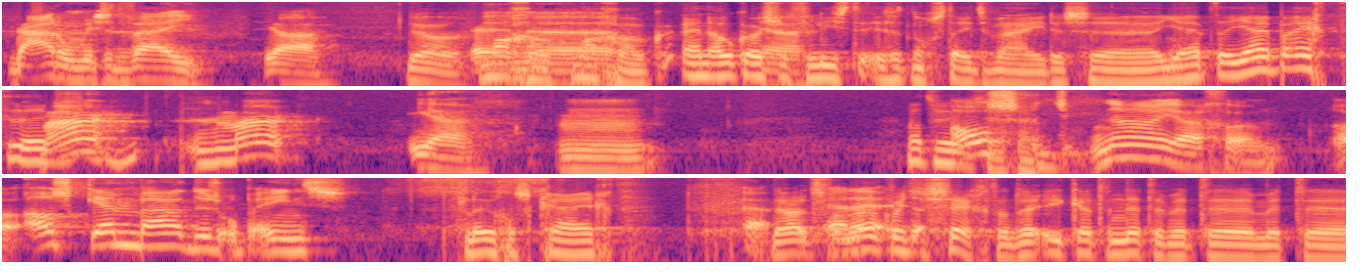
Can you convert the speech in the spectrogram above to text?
Daarom is het wij. Ja, Ja. En, Mag ook, mag ook. En ook als je verliest is het nog steeds wij. Dus eh jij, hebt, jij hebt echt... Maar, maar, ja. Mm, wat wil je als, zeggen? nou ja, gewoon. Als Kemba dus opeens... Vleugels krijgt. Ja, Nou, het is wel ja, leuk wat je zegt. Want ik had het net met, eh met, eh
